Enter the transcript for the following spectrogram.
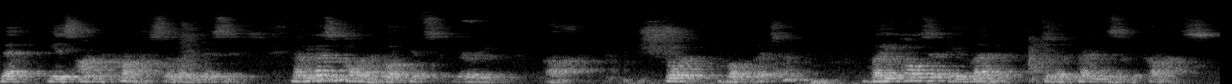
that is on the cross the way this is. Now, he doesn't call it a book, it's very uh, short booklet, but he calls it a letter to the friends of the cross.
